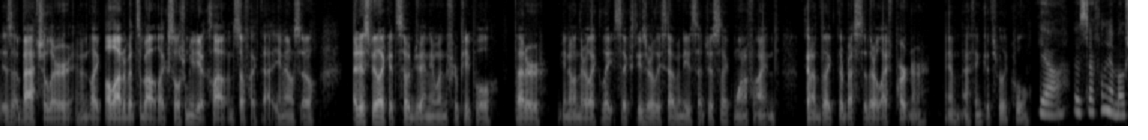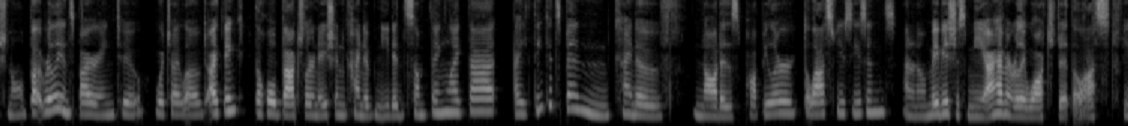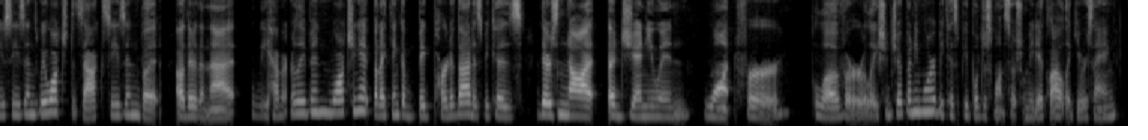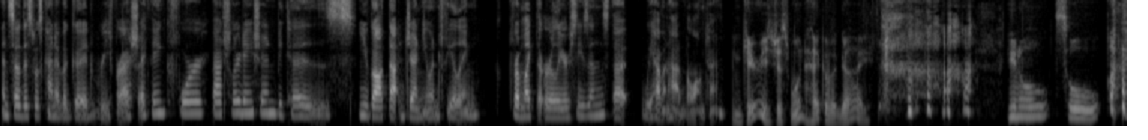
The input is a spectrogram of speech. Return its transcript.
is a bachelor and like a lot of it's about like social media clout and stuff like that you know so i just feel like it's so genuine for people that are you know in their like late 60s early 70s that just like want to find kind of like the rest of their life partner and i think it's really cool Yeah, it was definitely emotional, but really inspiring too, which I loved. I think the whole Bachelor Nation kind of needed something like that. I think it's been kind of not as popular the last few seasons. I don't know. Maybe it's just me. I haven't really watched it the last few seasons. We watched Zach's season, but other than that, we haven't really been watching it. But I think a big part of that is because there's not a genuine want for love or relationship anymore because people just want social media clout, like you were saying. And so this was kind of a good refresh, I think, for Bachelor Nation because you got that genuine feeling from like the earlier seasons that we haven't had in a long time. and gary's just one heck of a guy you know so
